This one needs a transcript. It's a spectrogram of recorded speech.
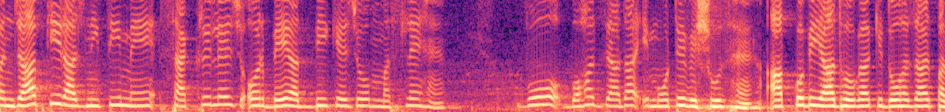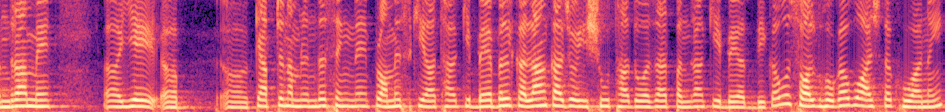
पंजाब की राजनीति में सैक्रिलेज और बेअदबी के जो मसले हैं, वो बहुत ज़्यादा इमोटिव इश्यूज़ हैं। आपको भी याद होगा कि 2015 में ये कैप्टन अमरिंदर सिंह ने प्रॉमिस किया था कि बेबल कलां का जो इशू था 2015 की बेअदबी का, वो सॉल्व होगा, वो आज तक हुआ नहीं।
